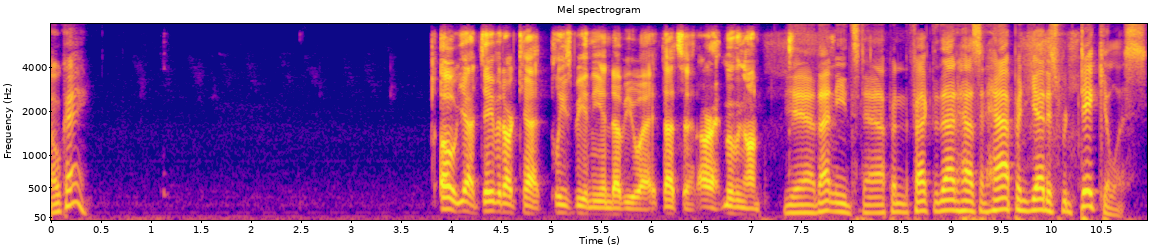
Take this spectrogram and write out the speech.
Okay. Oh yeah, David Arquette, please be in the NWA. That's it. All right, moving on. Yeah, that needs to happen. The fact that that hasn't happened yet is ridiculous.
